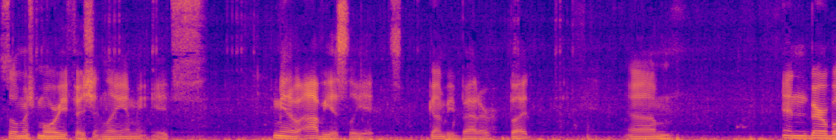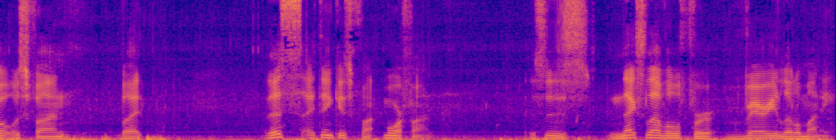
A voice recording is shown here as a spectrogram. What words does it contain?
so much more efficiently. I mean it's I mean obviously it's gonna be better, but um, and barrel boat was fun but this I think is fun, more fun. This is next level for very little money.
